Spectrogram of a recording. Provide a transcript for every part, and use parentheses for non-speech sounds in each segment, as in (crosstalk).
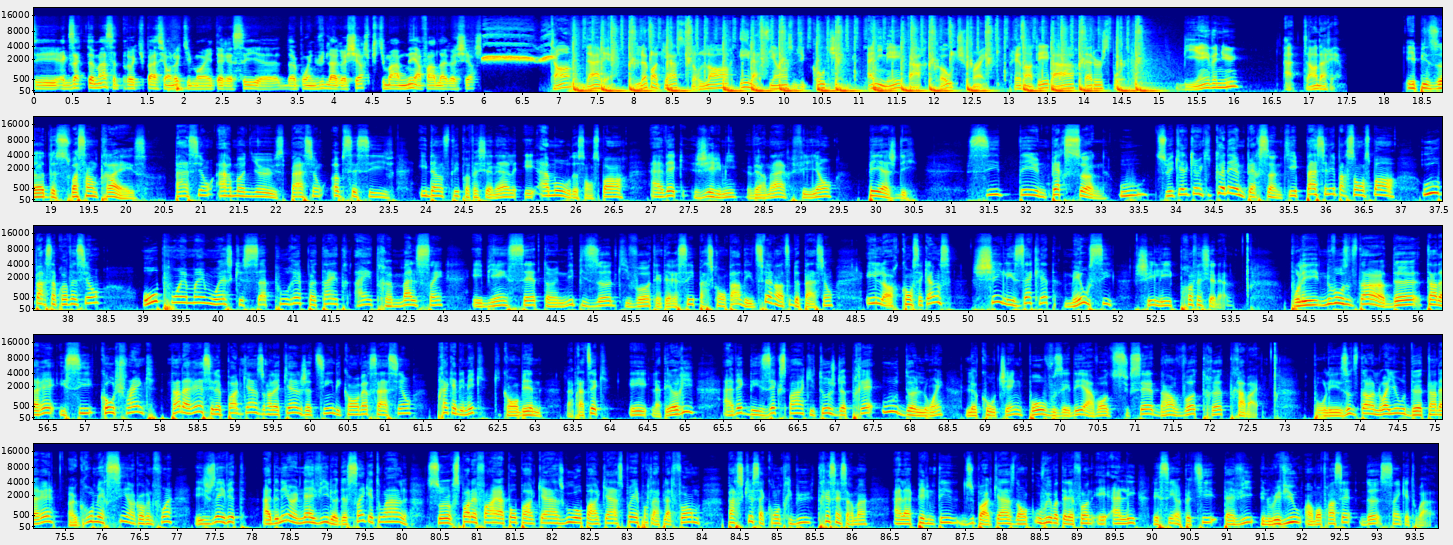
c'est exactement cette préoccupation-là qui m'a intéressé euh, d'un point de vue de la recherche, puis qui m'a amené à faire de la recherche. Temps d'arrêt, le podcast sur l'art et la science du coaching, animé par Coach Frank, présenté par Better Sport. Bienvenue à Temps d'arrêt. Épisode 73. Passion harmonieuse, passion obsessive, identité professionnelle et amour de son sport avec Jérémy Werner Filion, PhD. Si tu es une personne ou tu es quelqu'un qui connaît une personne qui est passionné par son sport ou par sa profession, au point même où est-ce que ça pourrait peut-être être malsain, eh bien, c'est un épisode qui va t'intéresser parce qu'on parle des différents types de passions et leurs conséquences chez les athlètes, mais aussi chez les professionnels. Pour les nouveaux auditeurs de Temps d'arrêt, ici Coach Frank. Temps c'est le podcast durant lequel je tiens des conversations pracadémiques qui combinent la pratique et la théorie avec des experts qui touchent de près ou de loin le coaching pour vous aider à avoir du succès dans votre travail. Pour les auditeurs loyaux de Temps un gros merci encore une fois et je vous invite à donner un avis de 5 étoiles sur Spotify, Apple Podcasts, Google Podcasts, peu importe la plateforme, parce que ça contribue très sincèrement à la pérennité du podcast. Donc, ouvrez votre téléphone et allez laisser un petit avis, une review en bon français de 5 étoiles.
